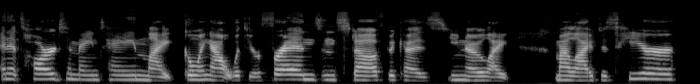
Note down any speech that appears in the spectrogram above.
and it's hard to maintain like going out with your friends and stuff because you know like my life is here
